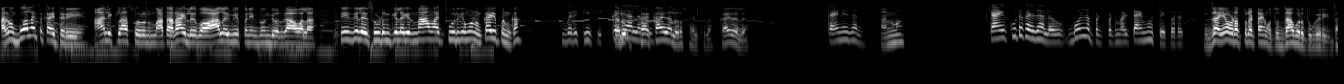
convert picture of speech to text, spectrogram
अरे मग बोलायचं काहीतरी. आली क्लास वरून मग आता राहिलोय बाबा आलोय मी पण एक दोन दिवस गावाला. ते दिलंय सोडून की लगेच मामाची पोरगी म्हणून काही पण का? बरं ठीक आहे. करू- कधी आला काय तू? काय झालं रुसायल तुला? काय झालं? काय नाही झालं. आणि मग? काय कुठं काय झालं? बोल ना पटपट मला टाइम होतोय परत. जा एवढा तुला टाइम होतो. जा बरं तू घरी जा.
